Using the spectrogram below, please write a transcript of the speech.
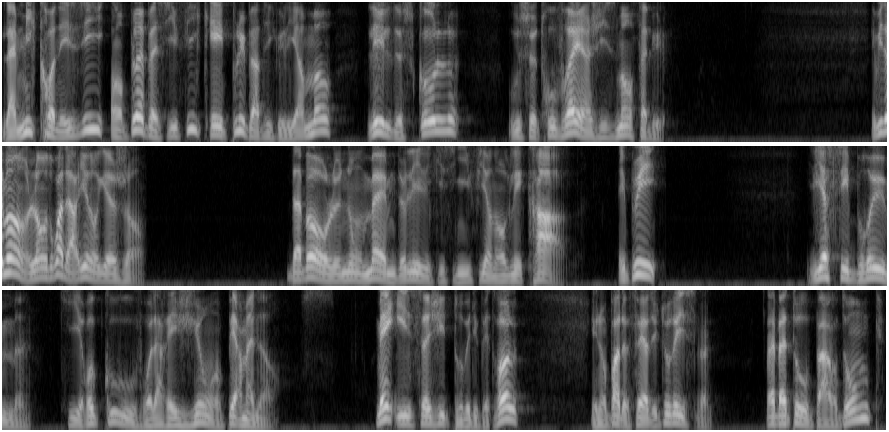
la Micronésie en plein Pacifique et plus particulièrement l'île de Skull, où se trouverait un gisement fabuleux. Évidemment, l'endroit n'a rien d'engageant. D'abord, le nom même de l'île qui signifie en anglais crâne et puis, il y a ces brumes qui recouvrent la région en permanence. Mais il s'agit de trouver du pétrole et non pas de faire du tourisme. Un bateau part donc,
